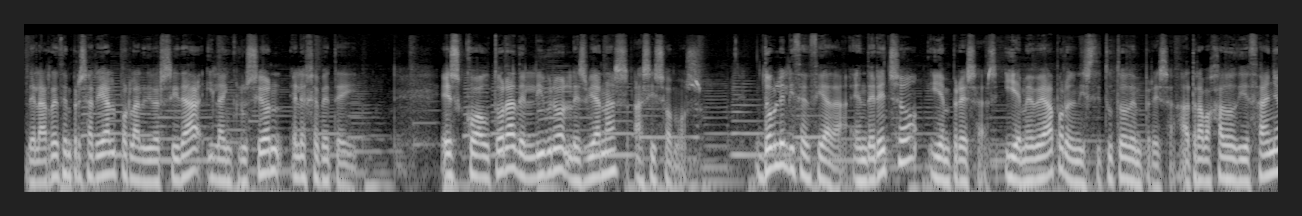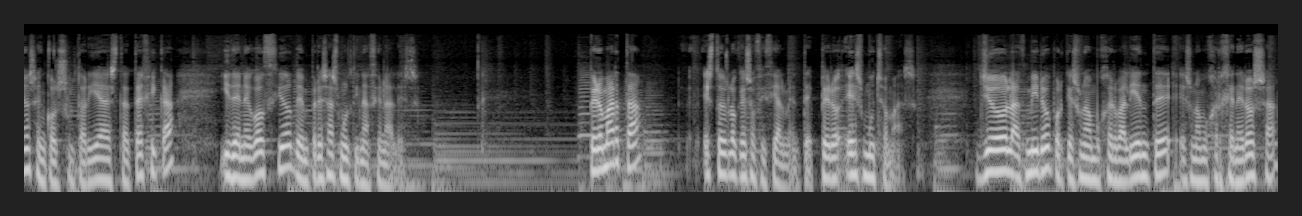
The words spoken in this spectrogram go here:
de la Red Empresarial por la Diversidad y la Inclusión LGBTI. Es coautora del libro Lesbianas, así somos. Doble licenciada en Derecho y Empresas y MBA por el Instituto de Empresa. Ha trabajado 10 años en consultoría estratégica y de negocio de empresas multinacionales. Pero Marta, esto es lo que es oficialmente, pero es mucho más. Yo la admiro porque es una mujer valiente, es una mujer generosa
